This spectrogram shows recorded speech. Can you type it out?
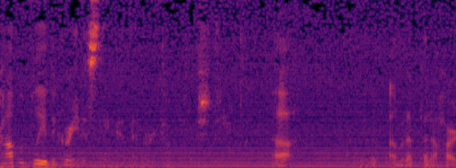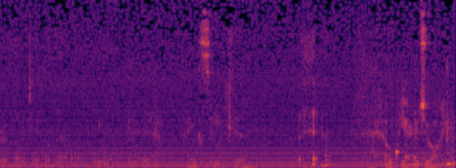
probably the greatest thing I've ever accomplished. Ah, I'm going to put a heart emoji on that one. Yeah, thanks, Mika. I hope you're enjoying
